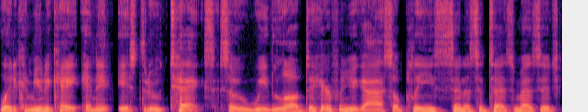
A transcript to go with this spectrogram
way to communicate, and it is through text. So we'd love to hear from you guys. So please send us a text message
